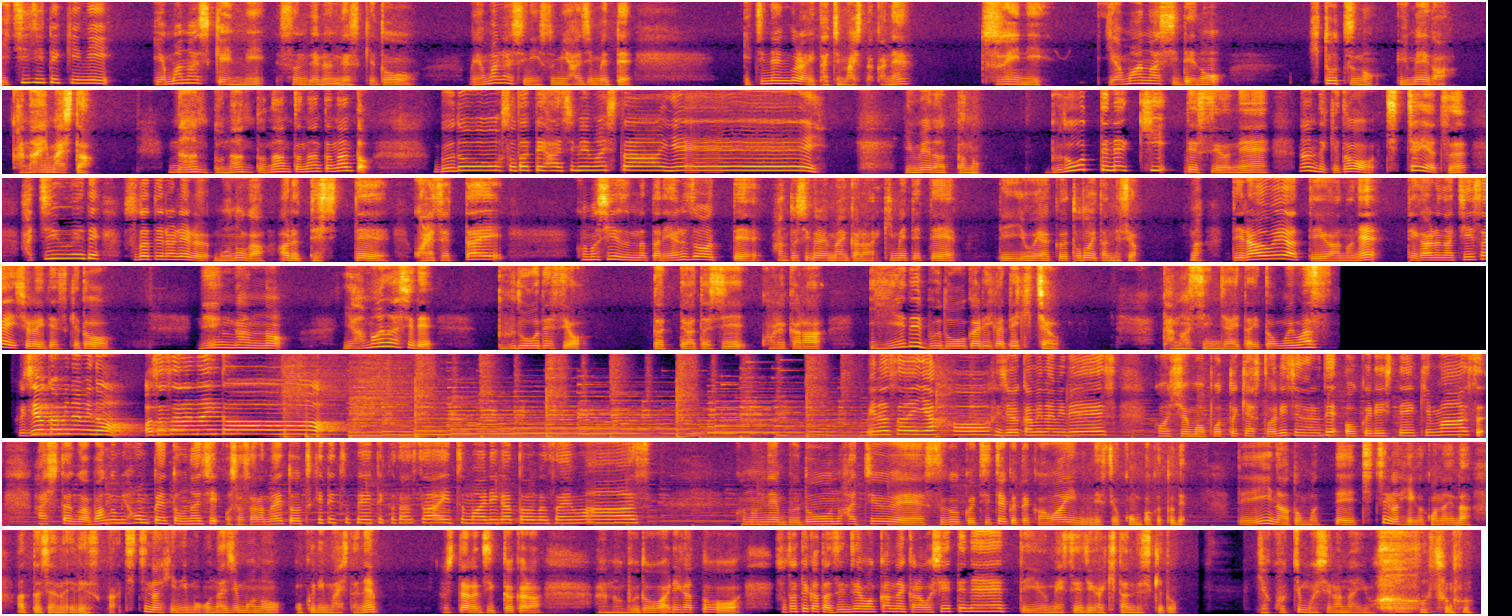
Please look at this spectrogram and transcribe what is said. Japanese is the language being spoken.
一時的に山梨県に住んでるんですけど、山梨に住み始めて1年ぐらい経ちましたかね。ついに山梨での一つの夢が叶いました。なんとなんとなんとなんとなんと、ぶどうを育て始めましたイエーイ夢だったの。ぶどうってね、木ですよね。なんだけど、ちっちゃいやつ、鉢植えで育てられるものがあるって知って、これ絶対、このシーズンになったらやるぞって半年ぐらい前から決めてて、で、ようやく届いたんですよ。まデラウェアっていうあのね、手軽な小さい種類ですけど、念願の山梨でブドウですよ。だって私、これから家でブドウ狩りができちゃう。楽しんじゃいたいと思います。藤岡みなみのおささらナイト皆さん、やっほー藤岡みなみです。今週もポッドキャストオリジナルでお送りしていきます。ハッシュタグは番組本編と同じおささらナイトをつけてつぶやいてください。いつもありがとうございます。このね、ぶどうの鉢植え、すごくちっちゃくて可愛いんですよ、コンパクトで。で、いいなと思って、父の日がこの間あったじゃないですか。父の日にも同じものを送りましたね。そしたら実家から、あの、ぶどうありがとう。育て方全然わかんないから教えてねっていうメッセージが来たんですけど。いや、こっちも知らないよ。その、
